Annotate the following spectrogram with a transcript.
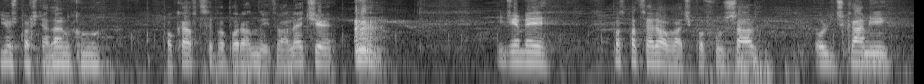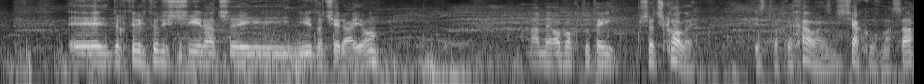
Już po śniadanku, po kawce, po porannej toalecie idziemy pospacerować po Funchal uliczkami, yy, do których turyści raczej nie docierają. Mamy obok tutaj przedszkole. Jest trochę hałas, dzieciaków masa.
